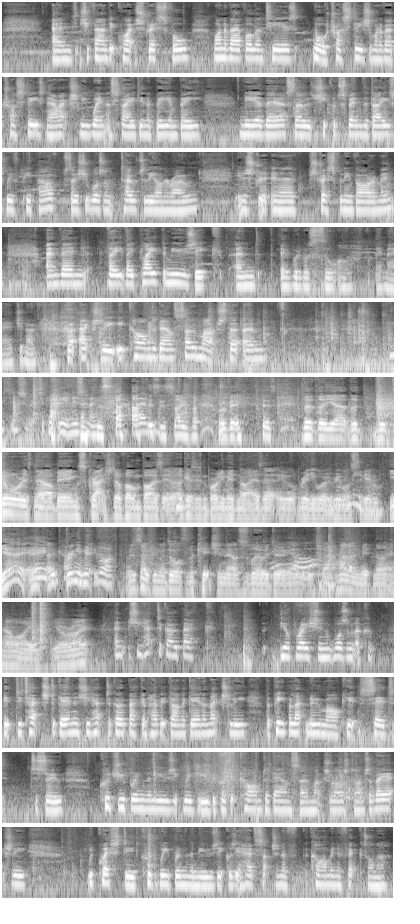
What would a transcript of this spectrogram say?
And she found it quite stressful. One of our volunteers, well, trustees, one of our trustees now, actually went and stayed in a B and B near there, so she could spend the days with Pippa, so she wasn't totally on her own in a, in a stressful environment. And then they they played the music, and everybody was thought, oh, they're mad, you know. But actually, it calmed her down so much that um, he's desperate to get in, isn't he? Um, this is so fun. We're being, this, the the, uh, the the door is now being scratched up on by. I guess it's probably midnight. Is it? He really really wants to get in. Yeah, Yeah, you uh, bring him in. We're just opening the door to the kitchen now. This is where we're doing chat. Hello, midnight. How are you? You all right? and she had to go back. The operation wasn't a, it detached again, and she had to go back and have it done again. And actually, the people at Newmarket said to Sue, "Could you bring the music with you because it calmed her down so much last time?" So they actually requested, "Could we bring the music because it had such an, a calming effect on her?"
